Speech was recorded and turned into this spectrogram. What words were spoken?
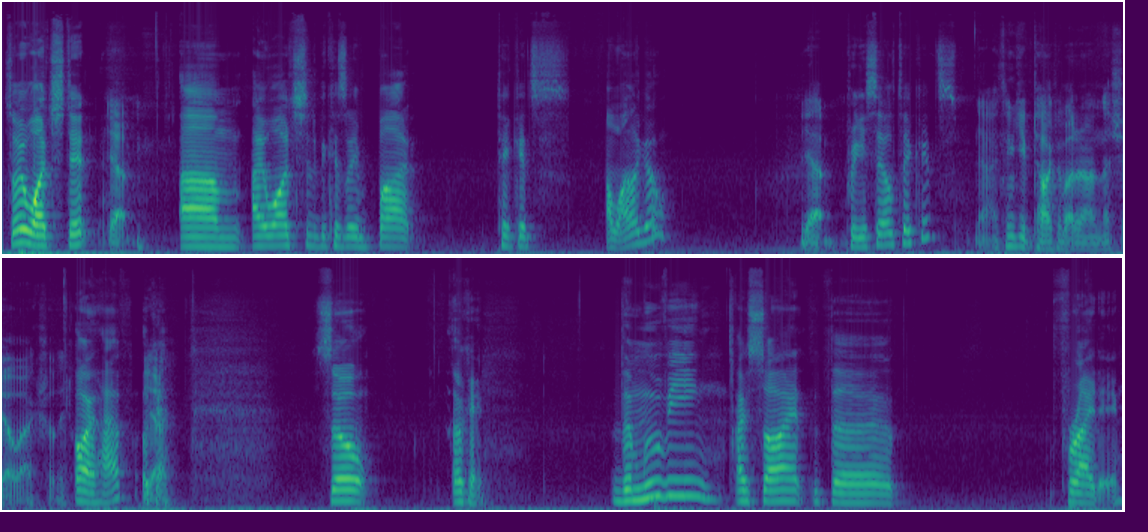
So I watched it. yeah. Um, I watched it because I bought tickets a while ago, Yeah. pre-sale tickets. Yeah, I think you've talked about it on the show actually. Oh, I have. Okay. Yeah. So, okay, the movie I saw it the Friday,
